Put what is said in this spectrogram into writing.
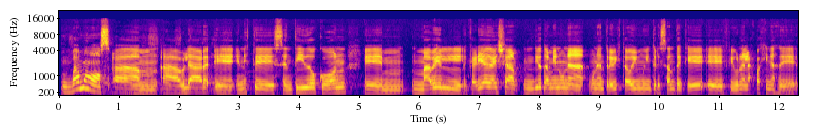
Vamos a, hablar eh, en este sentido con em, Mabel Cariaga. Ella dio también una, entrevista hoy muy interesante que eh, figura en las páginas de,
